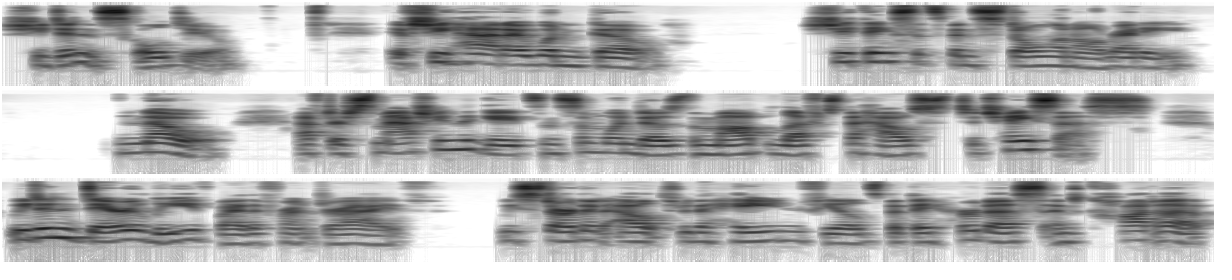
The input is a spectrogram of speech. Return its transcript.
She didn't scold you. If she had, I wouldn't go. She thinks it's been stolen already. No. After smashing the gates and some windows, the mob left the house to chase us. We didn't dare leave by the front drive. We started out through the haying fields, but they heard us and caught up,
